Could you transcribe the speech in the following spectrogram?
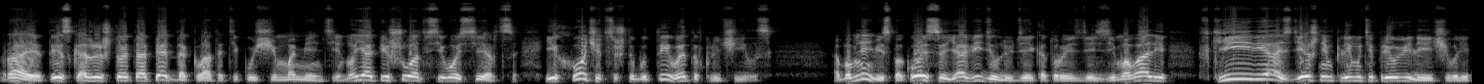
Рая, ты скажешь, что это опять доклад о текущем моменте, но я пишу от всего сердца, и хочется, чтобы ты в это включилась. Обо мне не беспокойся, я видел людей, которые здесь зимовали, в Киеве о здешнем климате преувеличивали.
